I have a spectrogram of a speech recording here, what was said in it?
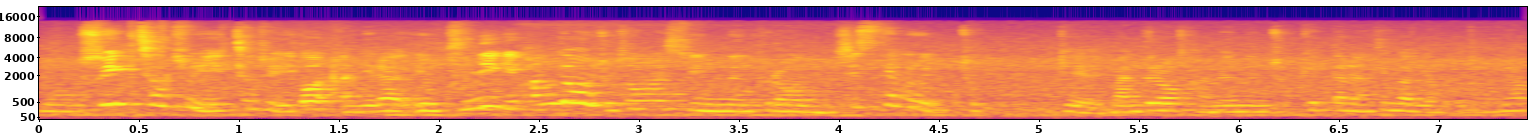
뭐 수익 창출, 이익 창출 이건 아니라 이 분위기, 환경을 조성할 수 있는 그런 시스템을 좀 이렇게 만들어 가면 좋겠다는 생각이었거든요.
